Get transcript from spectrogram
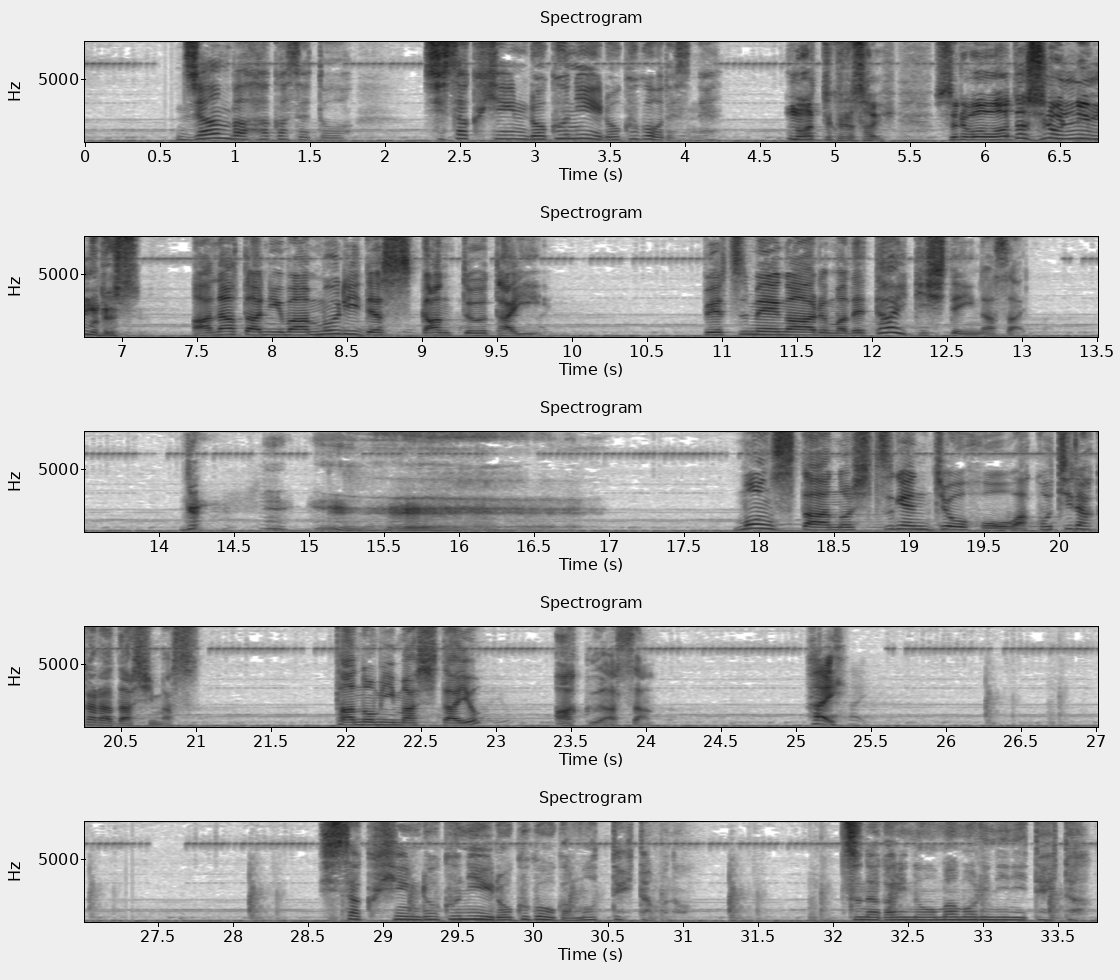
ジャンバ博士と試作品626号ですね。待ってください。それは私の任務です。あなたには無理ですガントゥー隊。別名があるまで待機していなさい。モンスターの出現情報はこちらから出します。頼みましたよアクアさん。はい。試作品626号が持っていたもの。つながりのお守りに似ていた。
